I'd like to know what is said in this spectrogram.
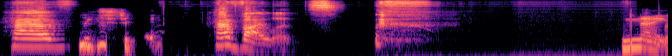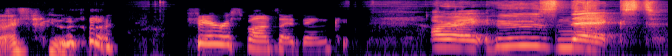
have have violence. Nice. Fair response, I think. All right, who's next?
